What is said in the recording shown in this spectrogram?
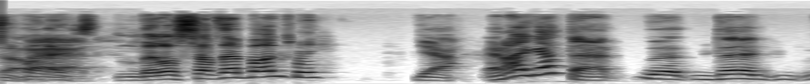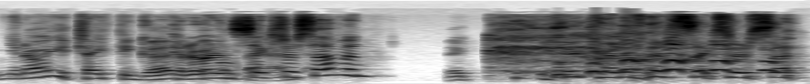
so- bad. little stuff that bugs me. Yeah, and I get that. The the you know you take the good. Could have been the six bad. or seven. It could have been six or seven.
